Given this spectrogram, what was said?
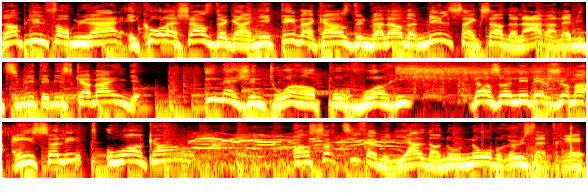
remplis le formulaire et cours la chance de gagner tes vacances d'une valeur de 1500 dollars en Abitibi-Témiscamingue. Imagine-toi en pourvoirie, dans un hébergement insolite ou encore en sortie familiale dans nos nombreux attraits.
